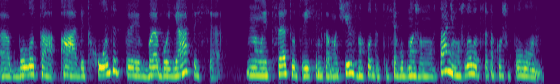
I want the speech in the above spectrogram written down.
е, болота А відходити, Б боятися. Ну і це тут вісімка мечів, знаходитися в обмеженому стані. Можливо, це також полон.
